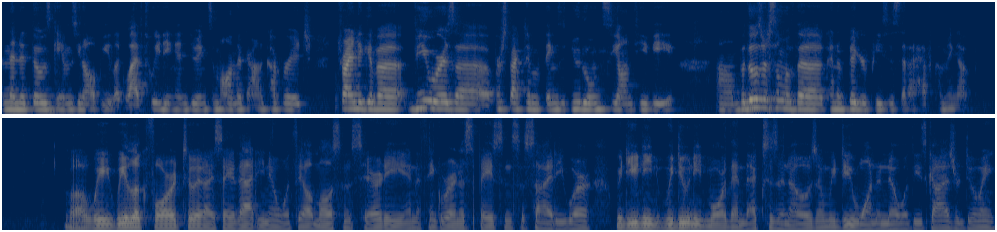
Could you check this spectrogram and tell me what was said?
and then at those games, you know, I'll be like live tweeting and doing some on the ground coverage, trying to give a viewers a perspective of things that you don't see on TV. Um, but those are some of the kind of bigger pieces that I have coming up. Well, we we look forward to it. I say that you know with the utmost sincerity, and I think we're in a space in society where we do need we do need more than the X's and O's, and we do want to know what these guys are doing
